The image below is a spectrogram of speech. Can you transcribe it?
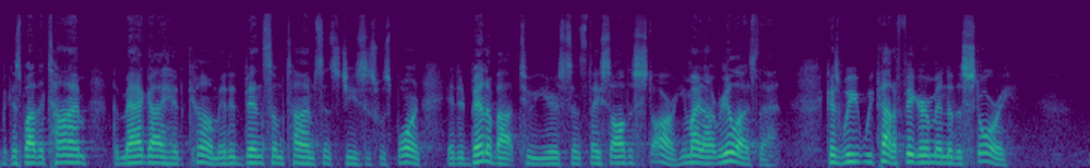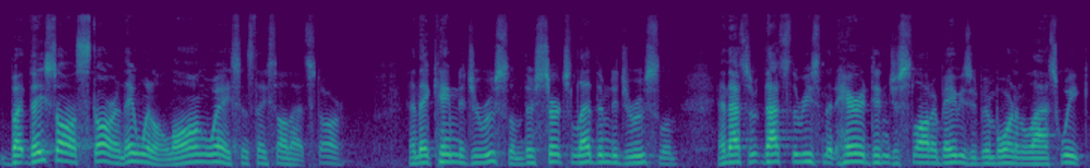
Because by the time the Magi had come, it had been some time since Jesus was born. It had been about two years since they saw the star. You might not realize that because we, we kind of figure them into the story. But they saw a star and they went a long way since they saw that star. And they came to Jerusalem. Their search led them to Jerusalem. And that's, that's the reason that Herod didn't just slaughter babies who'd been born in the last week.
